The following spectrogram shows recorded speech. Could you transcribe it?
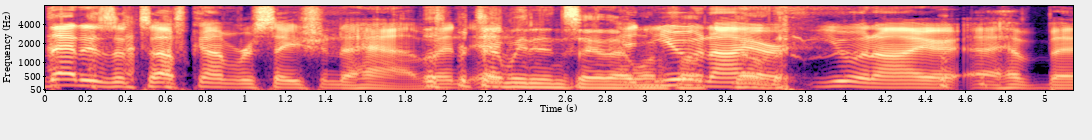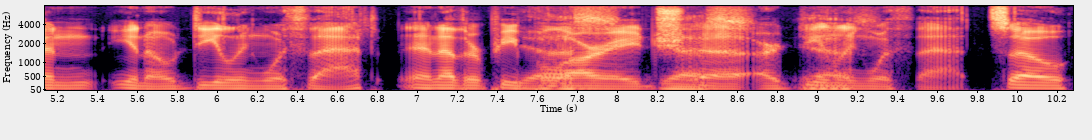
that is a tough conversation to have. Let's and, pretend and, we didn't say that. And one you folks. and I are you and I are, have been you know dealing with that, and other people Yes, our age yes, uh, are dealing yes. with that. So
